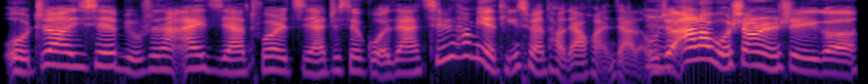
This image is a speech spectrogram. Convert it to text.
我知道一些，比如说像埃及啊、土耳其啊这些国家，其实他们也挺喜欢讨价还价的。我觉得嗯阿拉伯商人是一个，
